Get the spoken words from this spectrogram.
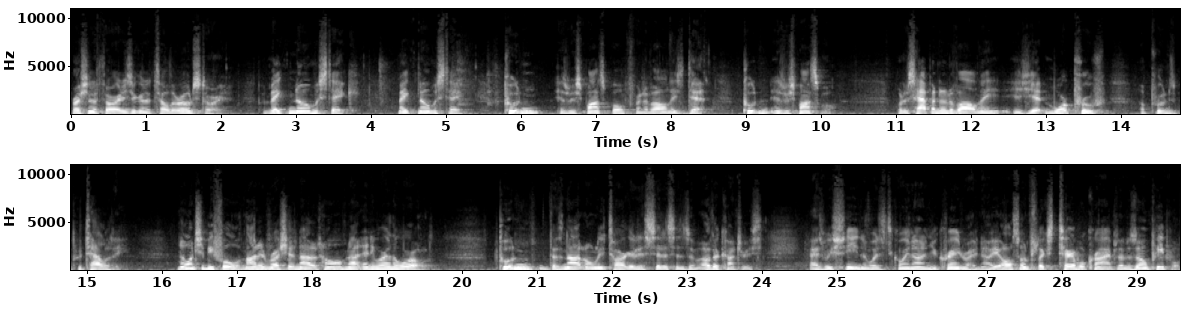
Russian authorities are going to tell their own story. But make no mistake, make no mistake, Putin is responsible for Navalny's death. Putin is responsible. What has happened to Navalny is yet more proof of Putin's brutality. No one should be fooled, not in Russia, not at home, not anywhere in the world. Putin does not only target his citizens of other countries, as we've seen in what's going on in Ukraine right now, he also inflicts terrible crimes on his own people.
